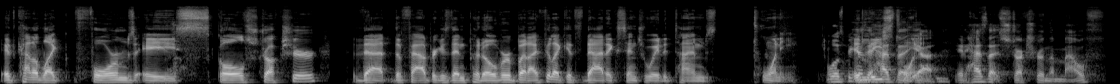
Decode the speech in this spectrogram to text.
it kind of like forms a skull structure that the fabric is then put over. But I feel like it's that accentuated times twenty. Well, it's because it has that. 20. Yeah, it has that structure in the mouth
